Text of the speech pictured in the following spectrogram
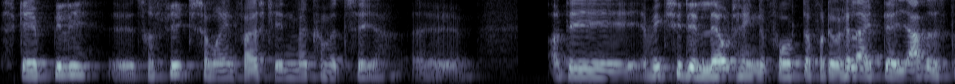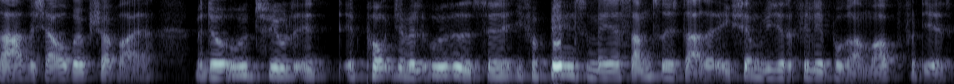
skabe billig øh, trafik, som rent faktisk kan ende med at konvertere. Øh, og det, jeg vil ikke sige, det er lavt hængende frugter, for det var heller ikke der, jeg ville starte, hvis jeg var webshop-ejer. Men det var udtvivl et, et punkt, jeg ville udvide til, i forbindelse med, at jeg samtidig startede eksempelvis et affiliate-program op, fordi at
